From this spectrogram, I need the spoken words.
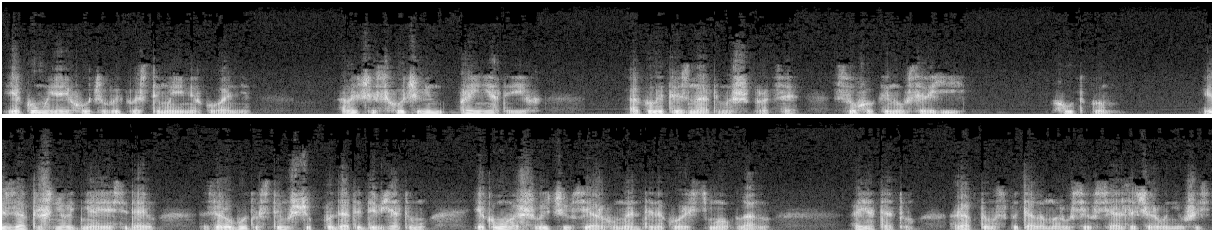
якому я й хочу викласти мої міркування. Але чи схоче він прийняти їх? А коли ти знатимеш про це, сухо кинув Сергій. Хутко. Із завтрашнього дня я сідаю за роботу з тим, щоб подати дев'ятому якомога швидше всі аргументи на користь мого плану. А я, тату, раптом спитала Маруся, вся зачервонівшись,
